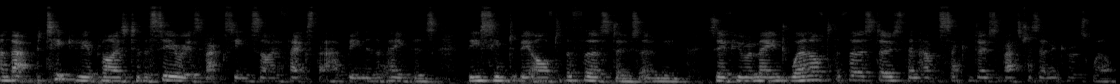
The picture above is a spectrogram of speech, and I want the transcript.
and that particularly applies to the serious vaccine side effects that have been in the papers. These seem to be after the first dose only. So if you remained well after the first dose then have the second dose of AstraZeneca as well.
